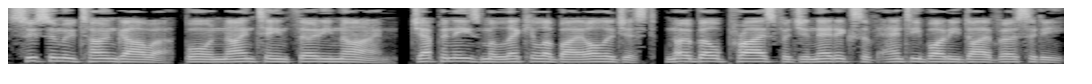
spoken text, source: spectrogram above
Susumu Tonegawa born 1939, Japanese molecular biologist, Nobel Prize for Genetics of Antibody Diversity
